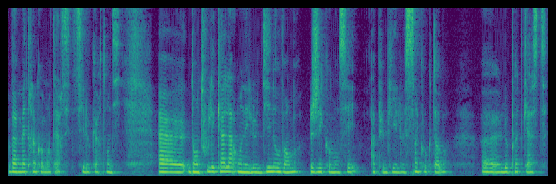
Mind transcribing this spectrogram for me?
va me mettre un commentaire si, le cœur t'en dit. Euh, dans tous les cas, là, on est le 10 novembre. J'ai commencé à publier le 5 octobre euh, le podcast.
